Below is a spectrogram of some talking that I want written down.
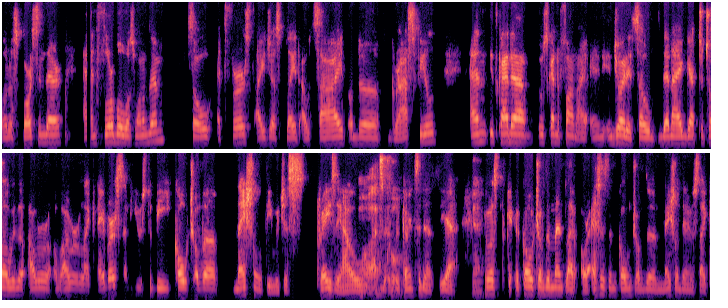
lot of sports in there, and floorball was one of them. So at first I just played outside on the grass field and it kind of it was kind of fun. I enjoyed it. So then I got to talk with our of our like neighbors, and he used to be coach of a national team, which is crazy. How Oh, that's the, the coincidence? Yeah. Yeah. he was a coach of the men like or assistant coach of the national team. He was like,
